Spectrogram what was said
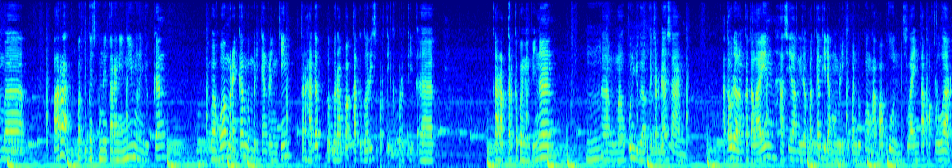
mbak para petugas kemiliteran ini menunjukkan bahwa mereka memberikan ranking terhadap beberapa kategori seperti keperti eh, karakter kepemimpinan Hmm. eh, maupun juga kecerdasan. Atau dalam kata lain, hasil yang didapatkan tidak memiliki pendukung apa pun selain tapak luar.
